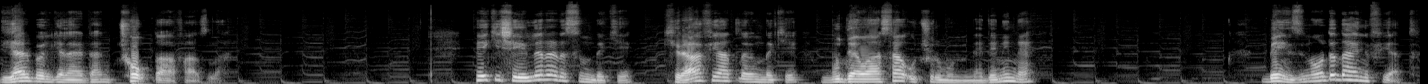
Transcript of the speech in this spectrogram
diğer bölgelerden çok daha fazla. Peki şehirler arasındaki kira fiyatlarındaki bu devasa uçurumun nedeni ne? Benzin orada da aynı fiyat.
